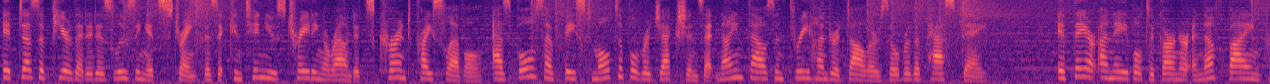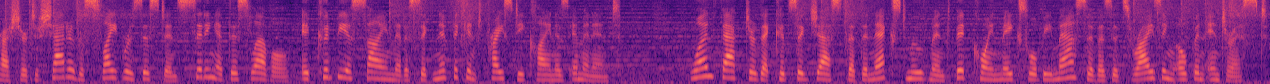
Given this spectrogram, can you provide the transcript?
It does appear that it is losing its strength as it continues trading around its current price level, as bulls have faced multiple rejections at $9,300 over the past day. If they are unable to garner enough buying pressure to shatter the slight resistance sitting at this level, it could be a sign that a significant price decline is imminent. One factor that could suggest that the next movement Bitcoin makes will be massive is its rising open interest.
